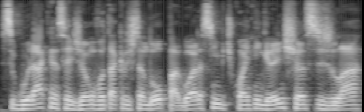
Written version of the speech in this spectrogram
segurar aqui nessa região, vou estar acreditando, opa, agora sim Bitcoin tem grandes chances de lá,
